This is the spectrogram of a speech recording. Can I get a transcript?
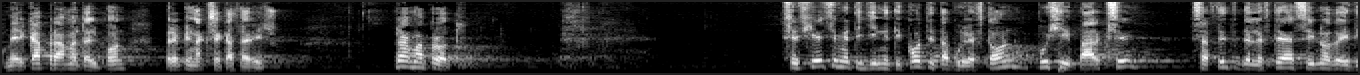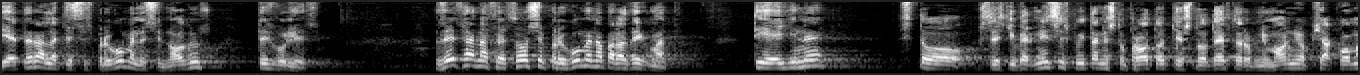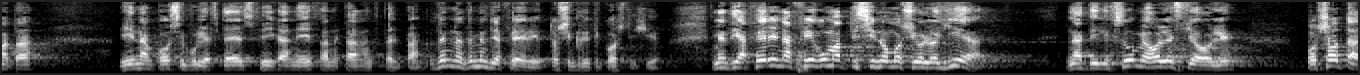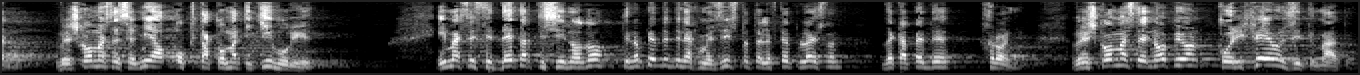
Μερικά πράγματα λοιπόν πρέπει να ξεκαθαρίσουν. Πράγμα πρώτο. Σε σχέση με την κινητικότητα βουλευτών που έχει υπάρξει σε αυτή την τελευταία σύνοδο ιδιαίτερα, αλλά και στις προηγούμενες συνόδους της Βουλής. Δεν θα αναφερθώ σε προηγούμενα παραδείγματα. Τι έγινε στο, στις κυβερνήσεις που ήταν στο πρώτο και στο δεύτερο μνημόνιο, ποια κόμματα Γίναν πόσοι βουλευτές φύγανε, ήρθαν, κάναν κτλ. Δεν, δεν με ενδιαφέρει το συγκριτικό στοιχείο. Με ενδιαφέρει να φύγουμε από τη συνωμοσιολογία. Να αντιληφθούμε όλες και όλοι πως όταν βρισκόμαστε σε μια οκτακομματική βουλή είμαστε στην τέταρτη σύνοδο την οποία δεν την έχουμε ζήσει τα τελευταία τουλάχιστον 15 χρόνια. Βρισκόμαστε ενώπιον κορυφαίων ζητημάτων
